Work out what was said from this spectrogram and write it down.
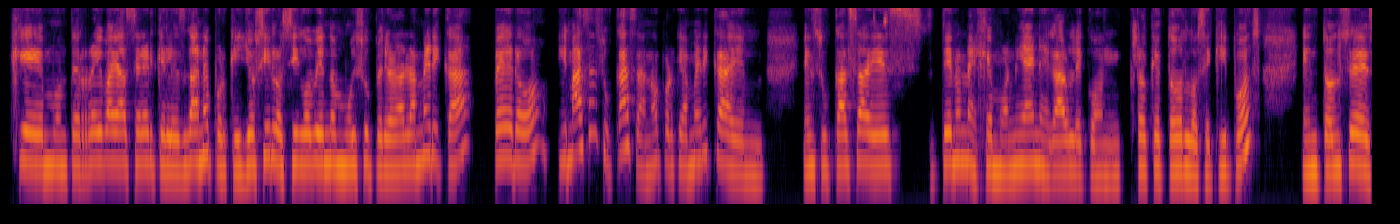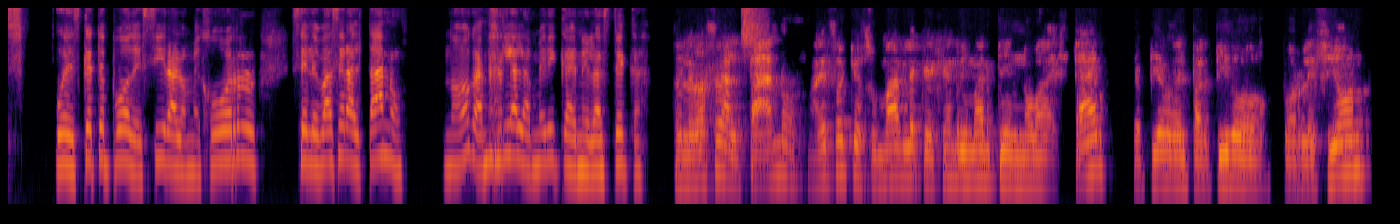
que Monterrey vaya a ser el que les gane, porque yo sí lo sigo viendo muy superior al América, pero, y más en su casa, ¿no? Porque América en, en su casa es, tiene una hegemonía innegable con creo que todos los equipos. Entonces, pues, ¿qué te puedo decir? A lo mejor se le va a hacer al Tano, ¿no? Ganarle al América en el Azteca se le va a hacer al Tano. A eso hay que sumarle que Henry Martin no va a estar, se pierde el partido por lesión.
